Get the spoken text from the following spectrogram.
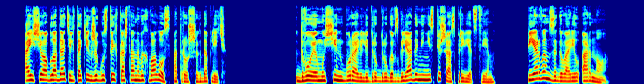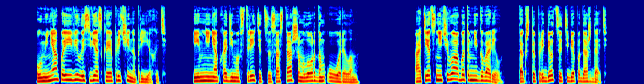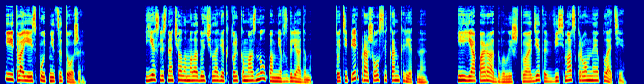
а еще обладатель таких же густых каштановых волос, отросших до плеч. Двое мужчин буравили друг друга взглядами, не спеша с приветствием. Первым заговорил Арно. «У меня появилась веская причина приехать, и мне необходимо встретиться со старшим лордом Уоррелом. Отец ничего об этом не говорил, так что придется тебе подождать. И твоей спутнице тоже. Если сначала молодой человек только мазнул по мне взглядом, то теперь прошелся конкретно. И я порадовалась, что одета в весьма скромное платье.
